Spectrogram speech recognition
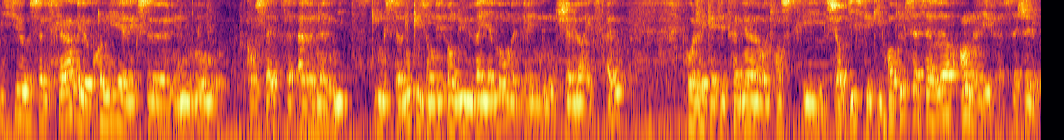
ici au Sunscar, mais le premier avec ce nouveau concept Havana Meet Kingston qu'ils ont défendu vaillamment malgré une chaleur extrême. Projet qui a été très bien retranscrit sur disque et qui prend toute sa saveur en live, sachez-le.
